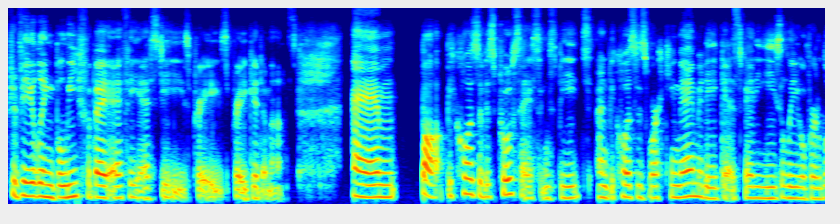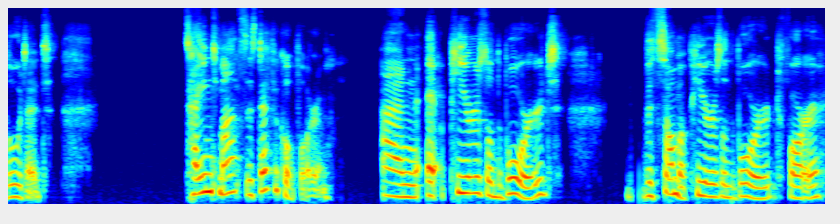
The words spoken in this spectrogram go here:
prevailing belief about FASD. He's pretty he's pretty good at maths. Um, but because of his processing speed and because his working memory gets very easily overloaded, timed maths is difficult for him. And it appears on the board, the sum appears on the board for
